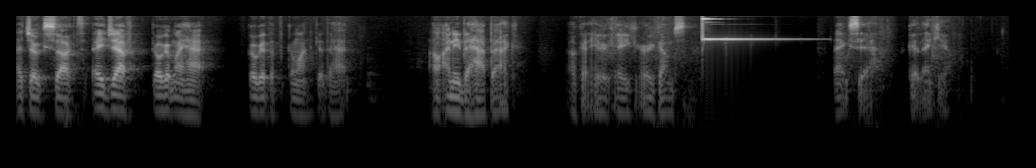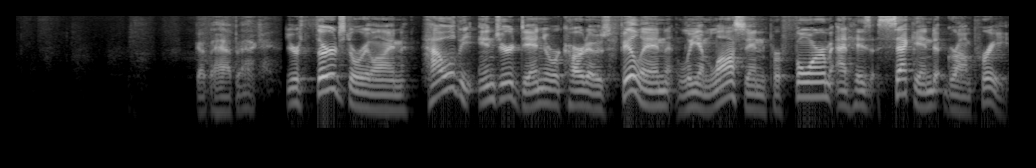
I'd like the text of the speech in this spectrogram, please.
That joke sucked. Hey, Jeff, go get my hat. Go get the, come on, get the hat. Oh, I need the hat back. Okay, here, here he comes. Thanks, yeah. Okay, thank you. Got the hat back. Your third storyline How will the injured Daniel Ricciardo's fill in, Liam Lawson, perform at his second Grand Prix?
